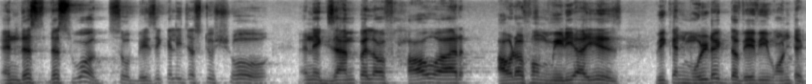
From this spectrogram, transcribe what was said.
And this, this worked. So basically just to show an example of how our out-of-home media is, we can mold it the way we want it.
